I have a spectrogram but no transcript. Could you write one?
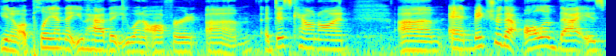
you know a plan that you have that you want to offer um, a discount on, um, and make sure that all of that is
